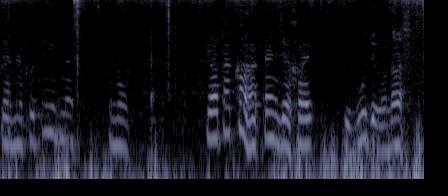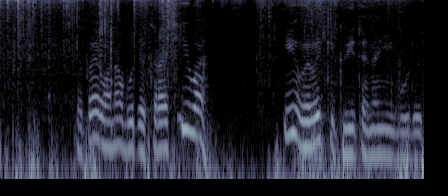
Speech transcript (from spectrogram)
Це не потрібно. Ну, і отака гортензія хай і буде у нас. Тепер вона буде красива і великі квіти на ній будуть.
